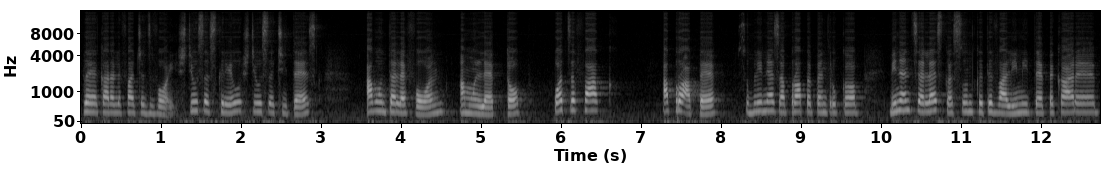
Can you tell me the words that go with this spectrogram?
pe care le faceți voi. Știu să scriu, știu să citesc, am un telefon, am un laptop, pot să fac aproape, subliniez aproape pentru că, bineînțeles că sunt câteva limite pe care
